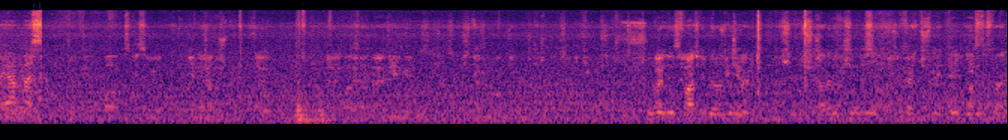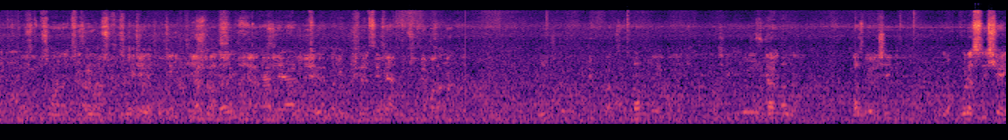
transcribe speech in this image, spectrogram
Beğenmez. bağımız kesiyor. Yeni çalışmıyor. Şurada bir farkı gördüm ben. Şimdi şu arada şimdi birkaç yüz metre yerimiz var. Sonra çizgiyi sürtünce yapılacak. Şurada yerler bitiyor. Bakın şurası sıcak. Batıdan mı? Şey, rüzgardan mı? Biraz böyle şey gibi. Yok burası şey,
